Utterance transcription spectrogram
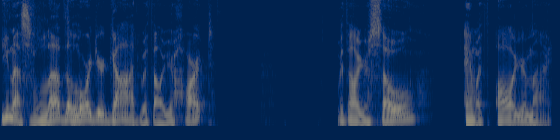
You must love the Lord your God with all your heart, with all your soul, and with all your mind.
